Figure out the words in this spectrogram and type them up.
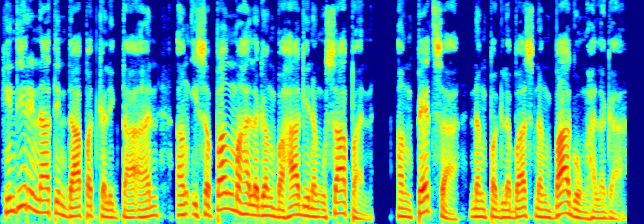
Hindi rin natin dapat kaligtaan ang isa pang mahalagang bahagi ng usapan, ang petsa ng paglabas ng bagong halaga.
